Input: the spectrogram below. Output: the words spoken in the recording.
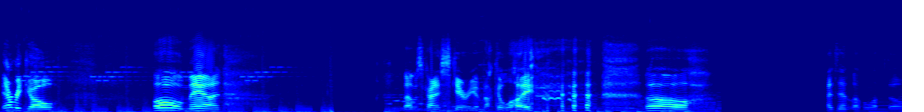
There we go! Oh, man. That was kind of scary, I'm not gonna lie. oh. I didn't level up, though.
